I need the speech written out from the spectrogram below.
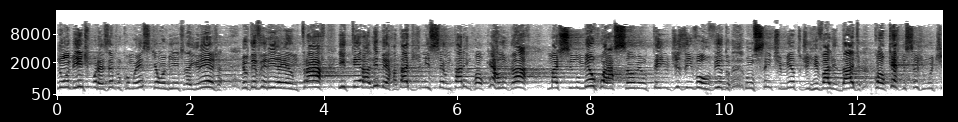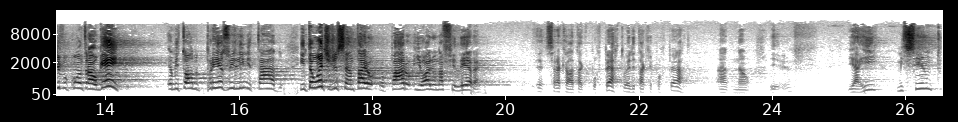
Num ambiente, por exemplo, como esse, que é o ambiente da igreja, eu deveria entrar e ter a liberdade de me sentar em qualquer lugar, mas se no meu coração eu tenho desenvolvido um sentimento de rivalidade, qualquer que seja o motivo contra alguém, eu me torno preso e limitado. Então, antes de sentar, eu, eu paro e olho na fileira. Será que ela está aqui por perto? Ou ele está aqui por perto? Ah, não. E, aí, me sento.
